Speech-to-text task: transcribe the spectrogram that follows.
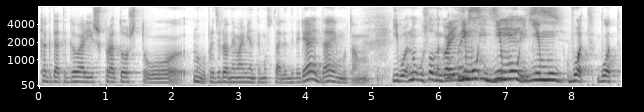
когда ты говоришь про то, что, ну, в определенный момент ему стали доверять, да, ему там, его, ну, условно говоря, ну, ему, ему, ему, вот, вот,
